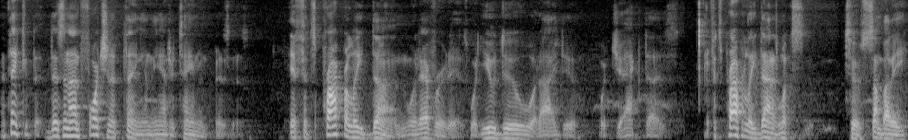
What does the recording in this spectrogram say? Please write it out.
I think there's an unfortunate thing in the entertainment business. If it's properly done, whatever it is, what you do, what I do, what Jack does, if it's properly done, it looks to somebody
